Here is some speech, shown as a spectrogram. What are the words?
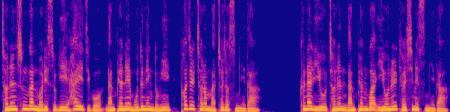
저는 순간 머릿속이 하얘지고 남편의 모든 행동이 퍼즐처럼 맞춰졌습니다. 그날 이후 저는 남편과 이혼을 결심했습니다.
